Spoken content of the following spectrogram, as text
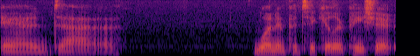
And uh, one in particular patient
